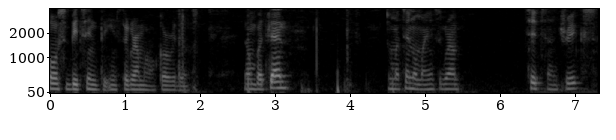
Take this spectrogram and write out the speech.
thus beating the Instagram algorithm. Number 10. Number 10 on my Instagram tips and tricks.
